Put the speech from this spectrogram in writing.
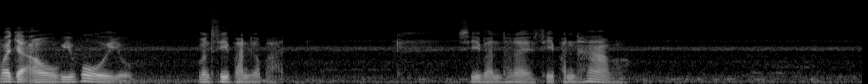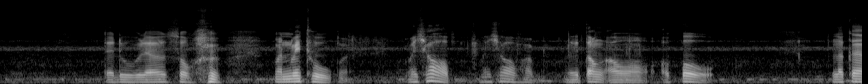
ว่าจะเอา vivo อยู่ มันสี่พันกว่าบาทสี่พันเท่าไหร่สี่พันห้าเปล่าแต่ดูไปแล้วส่ง มันไม่ถูกอะไม่ชอบไม่ชอบครับ เลยต้องเอา oppo แล้วก็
